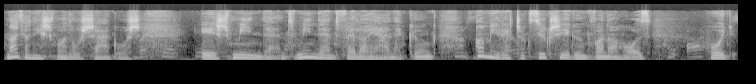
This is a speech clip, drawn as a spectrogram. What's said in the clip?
nagyon is valóságos, és mindent, mindent felajánl nekünk, amire csak szükségünk van ahhoz, hogy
